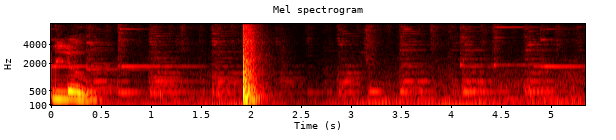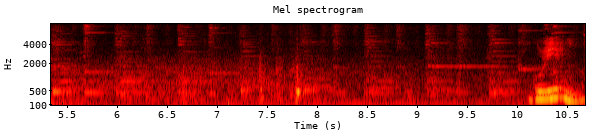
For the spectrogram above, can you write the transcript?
blue. Green.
